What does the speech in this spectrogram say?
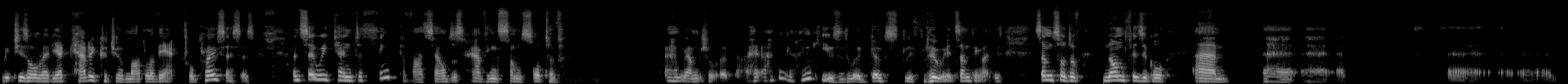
which is already a caricature model of the actual processes. And so we tend to think of ourselves as having some sort of I'm sure I think I think he uses the word ghostly fluid, something like this, some sort of non-physical um, uh, uh, uh, um,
